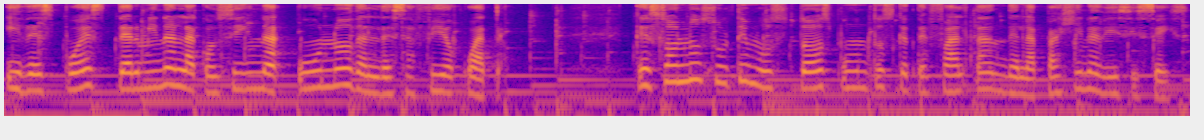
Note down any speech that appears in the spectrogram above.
y después termina la consigna 1 del desafío 4 que son los últimos dos puntos que te faltan de la página 16.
